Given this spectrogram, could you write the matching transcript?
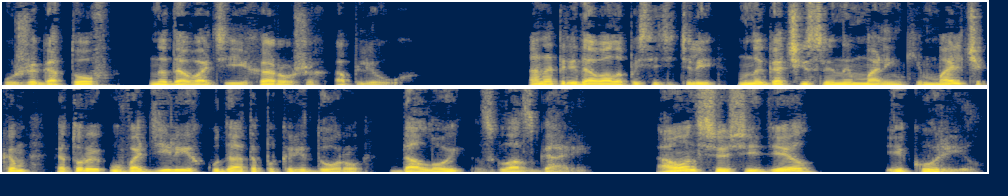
уже готов надавать ей хороших оплеух. Она передавала посетителей многочисленным маленьким мальчикам, которые уводили их куда-то по коридору, долой с глаз Гарри. А он все сидел и курил.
